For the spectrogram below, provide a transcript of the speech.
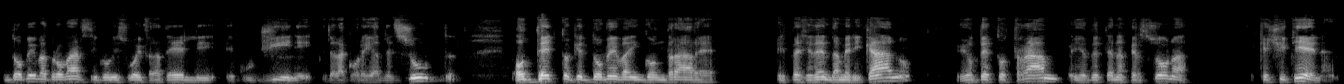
doveva trovarsi con i suoi fratelli e cugini della Corea del Sud, ho detto che doveva incontrare il presidente americano, e ho detto Trump, e ho detto è una persona che ci tiene,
